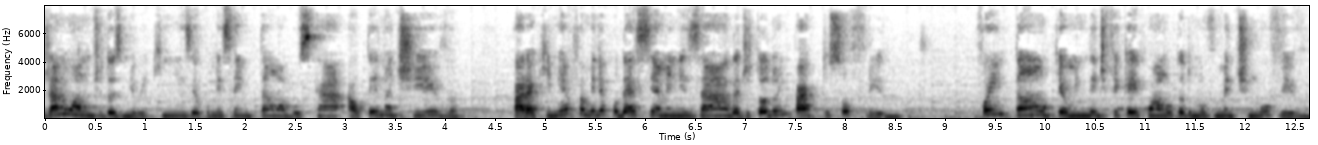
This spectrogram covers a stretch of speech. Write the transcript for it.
Já no ano de 2015, eu comecei então a buscar alternativa para que minha família pudesse ser amenizada de todo o impacto sofrido. Foi então que eu me identifiquei com a luta do movimento Xingu Vivo.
